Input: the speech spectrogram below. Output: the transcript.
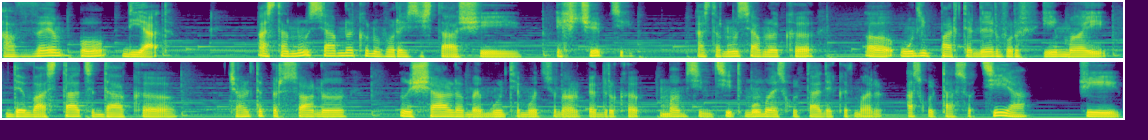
avem o diadă. Asta nu înseamnă că nu vor exista și excepții. Asta nu înseamnă că uh, unii parteneri vor fi mai devastați dacă cealaltă persoană înșală mai mult emoțional pentru că m-am simțit mult mai ascultat decât m-ar asculta soția și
